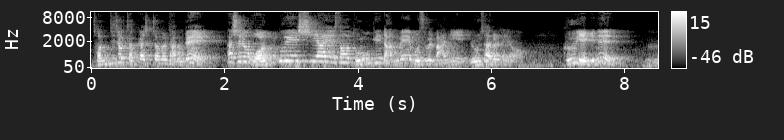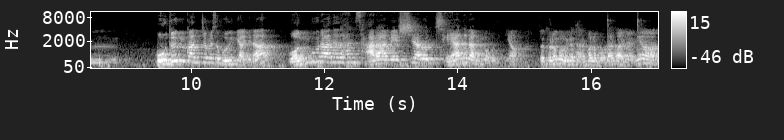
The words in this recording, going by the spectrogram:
전지적 작가 시점을 다루되 사실은 원구의 시야에서 동욱이 남매의 모습을 많이 묘사를 해요. 그 얘기는 음, 모든 관점에서 보는 게 아니라 원구라는 한 사람의 시야로 제한을 하는 거거든요. 그래서 그런 걸 우리가 다른 말로 뭐라고 하냐면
